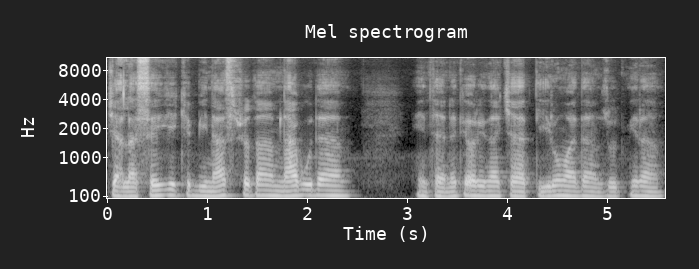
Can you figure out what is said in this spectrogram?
جلسه که بینست شدم نبودم. اینترنت یاری نکرد. دیر اومدم زود میرم.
